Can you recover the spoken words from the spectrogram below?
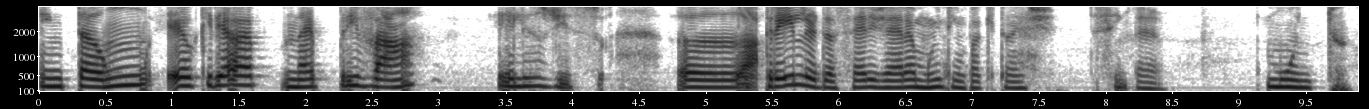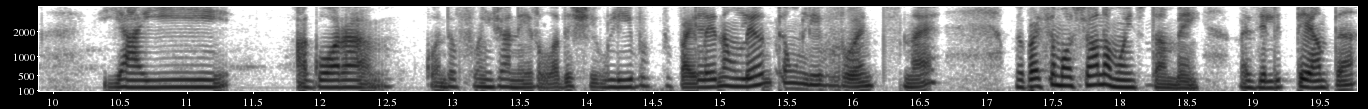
então, eu queria né, privar eles disso. Ah, O trailer da série já era muito impactante. sim. É. Muito. E aí, agora, quando eu fui em janeiro, lá deixei o livro pro pai ler. Não, lê então um livro antes, né? Meu pai se emociona muito também, mas ele tenta,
